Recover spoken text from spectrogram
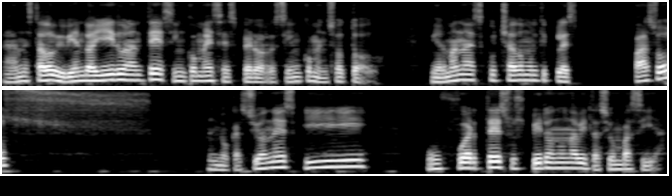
Han estado viviendo allí durante cinco meses, pero recién comenzó todo. Mi hermana ha escuchado múltiples pasos en ocasiones y un fuerte suspiro en una habitación vacía.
